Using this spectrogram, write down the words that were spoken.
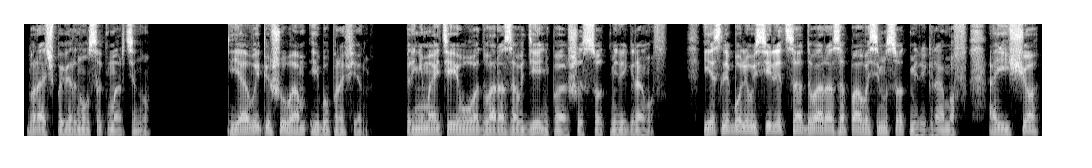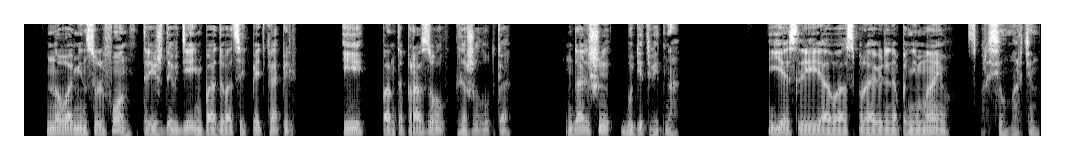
Врач повернулся к Мартину. «Я выпишу вам ибупрофен. Принимайте его два раза в день по 600 миллиграммов. Если боль усилится, два раза по 800 миллиграммов, а еще новаминсульфон трижды в день по 25 капель и пантопразол для желудка. Дальше будет видно. «Если я вас правильно понимаю», – спросил Мартин,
